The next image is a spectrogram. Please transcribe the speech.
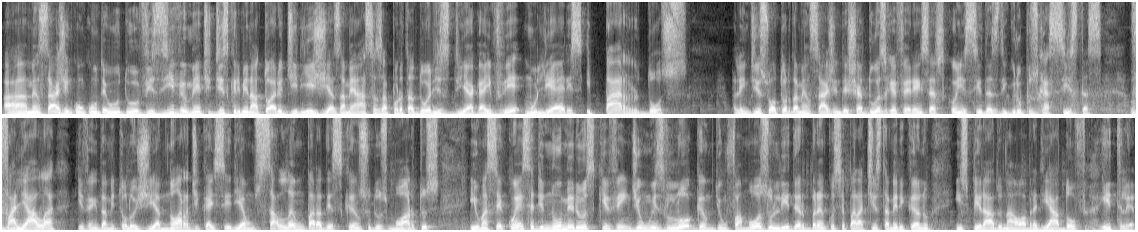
A mensagem com conteúdo visivelmente discriminatório dirige as ameaças a portadores de HIV, mulheres e pardos. Além disso, o autor da mensagem deixa duas referências conhecidas de grupos racistas. Valhalla, que vem da mitologia nórdica e seria um salão para descanso dos mortos, e uma sequência de números que vem de um slogan de um famoso líder branco separatista americano inspirado na obra de Adolf Hitler.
